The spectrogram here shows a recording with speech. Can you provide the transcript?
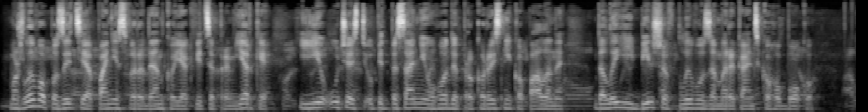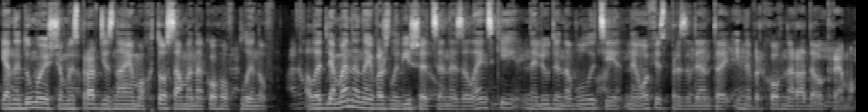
Можливо, позиція пані Свириденко як віце-прем'єрки, її участь у підписанні угоди про корисні копалини дали їй більше впливу з американського боку. Я не думаю, що ми справді знаємо, хто саме на кого вплинув. Але для мене найважливіше це не Зеленський, не люди на вулиці, не офіс президента і не Верховна Рада окремо.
